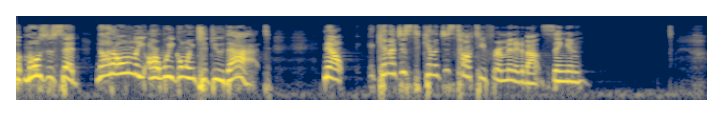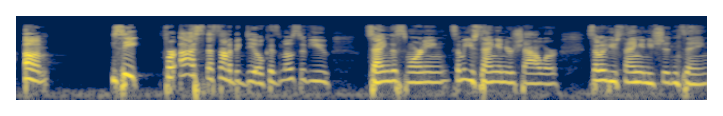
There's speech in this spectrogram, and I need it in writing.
But Moses said, not only are we going to do that. Now, can I just can I just talk to you for a minute about singing? Um, you see, for us, that's not a big deal because most of you sang this morning. Some of you sang in your shower. Some of you sang and you shouldn't sing.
